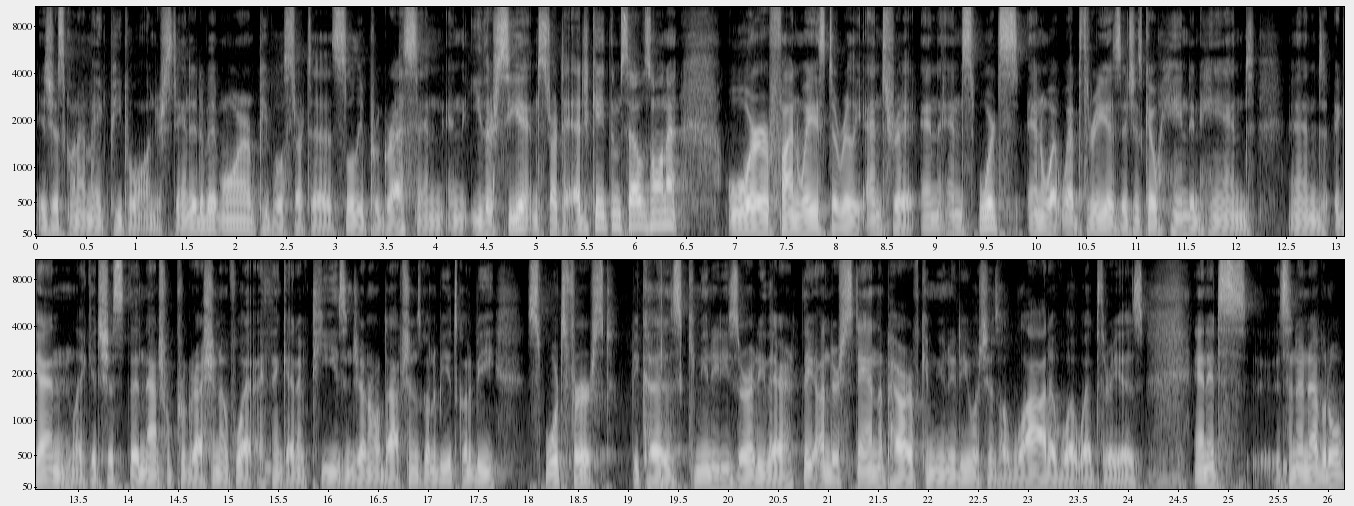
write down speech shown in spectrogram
is just going to make people understand it a bit more. People start to slowly progress and, and either see it and start to educate themselves on it or find ways to really enter it. And and sports and what web3 is they just go hand in hand and again, like it's just the natural progression of what I think NFTs and general adoption is going to be. It's going to be sports first because communities are already there. They understand the power of community, which is a lot of what Web3 is. And it's it's an inevitable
